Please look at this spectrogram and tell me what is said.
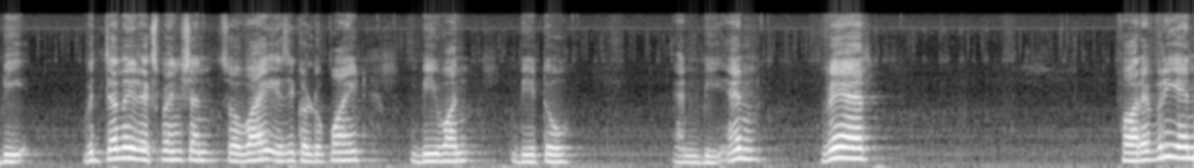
b with ternary expansion. So, y is equal to point b 1, b 2 and b n, where for every n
